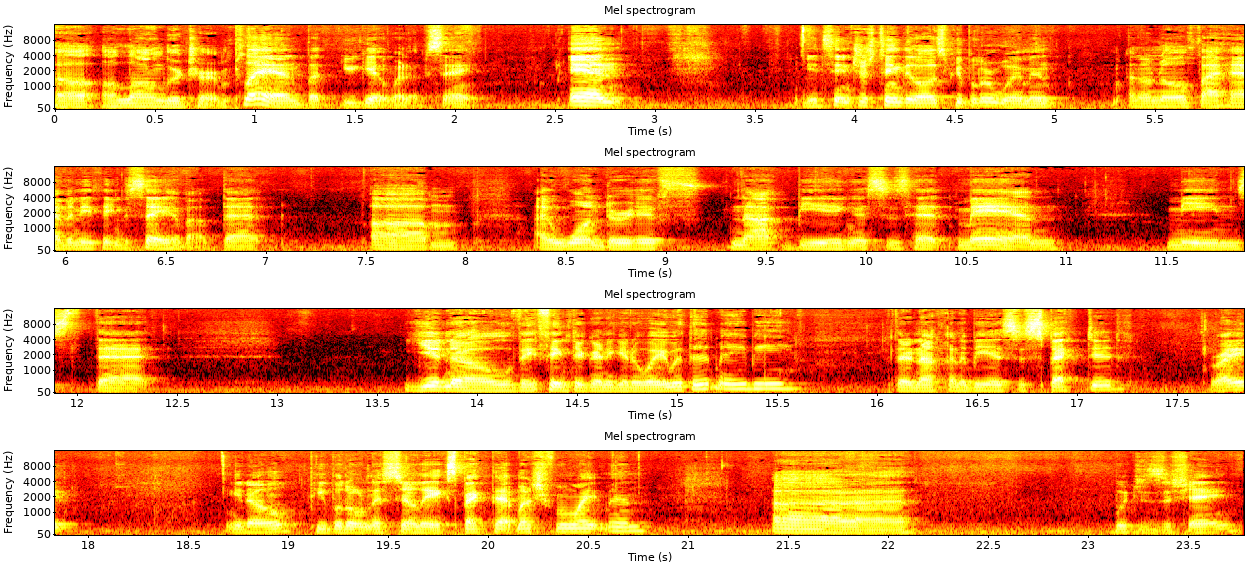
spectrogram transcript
a, a longer term plan, but you get what I'm saying. And it's interesting that all these people are women. I don't know if I have anything to say about that. Um, I wonder if not being a cishet man means that, you know, they think they're going to get away with it, maybe. They're not going to be as suspected, right? You know, people don't necessarily expect that much from white men, uh, which is a shame.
